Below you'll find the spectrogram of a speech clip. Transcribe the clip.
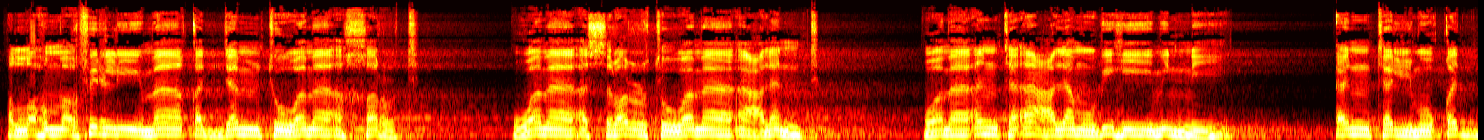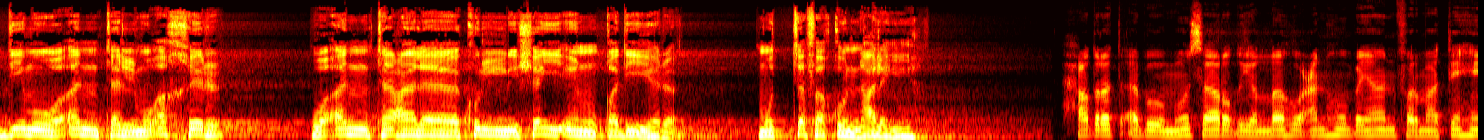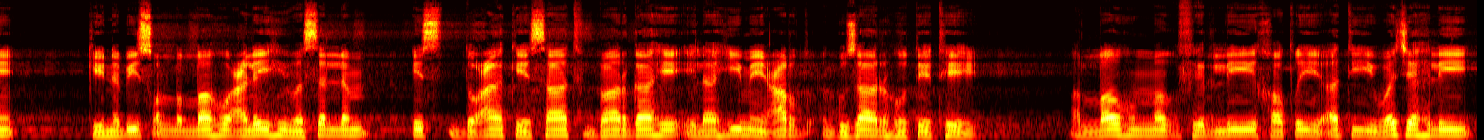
اللهم اغفر لي ما قدمت وما أخرت وما أسررت وما أعلنت وما أنت أعلم به مني أنت المقدم وأنت المؤخر وأنت على كل شيء قدير متفق عليه حضرت ابو موسیٰ رضی اللہ عنہ بیان فرماتے ہیں کہ نبی صلی اللہ علیہ وسلم اس دعا کے ساتھ بارگاہ الہی میں عرض گزار ہوتے تھے۔ اللہ مغفر لی خطیعتی و جہلی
